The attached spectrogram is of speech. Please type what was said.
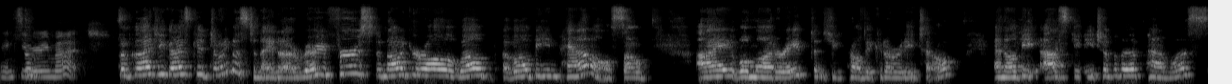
Thank you So- very much. So glad you guys could join us tonight, our very first inaugural well well-being panel. So I will moderate, as you probably could already tell, and I'll be asking each of the panelists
